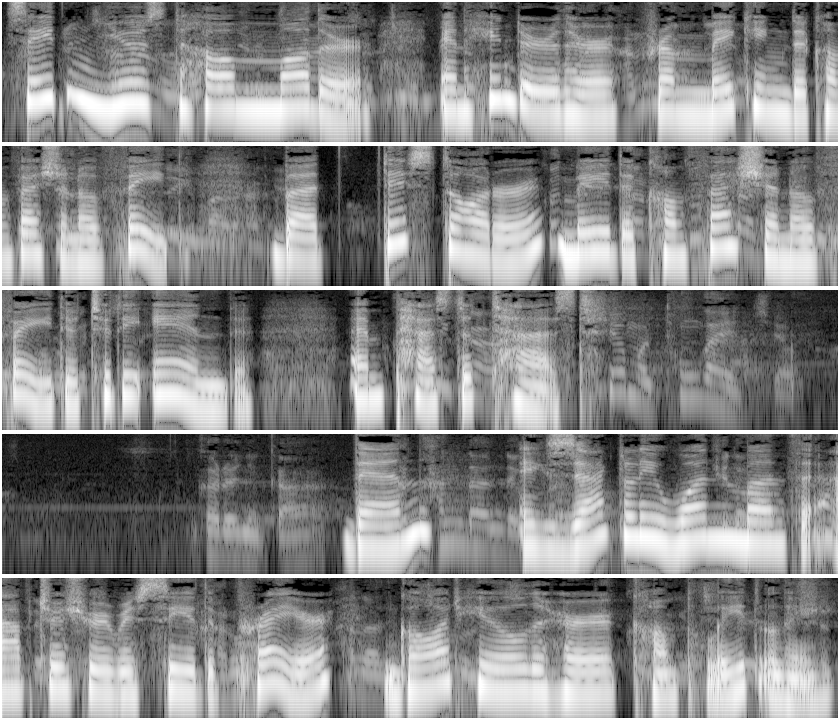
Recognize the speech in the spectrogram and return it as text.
Satan used her mother and hindered her from making the confession of faith, but this daughter made the confession of faith to the end and passed the test. Then, exactly one month after she received the prayer, God healed her completely.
